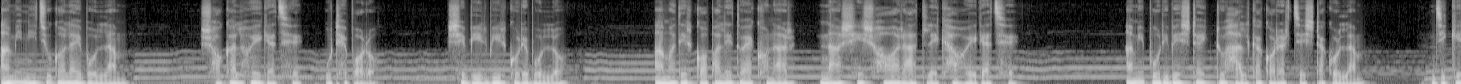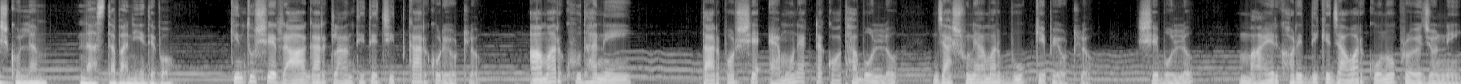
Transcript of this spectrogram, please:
আমি নিচু গলায় বললাম, সকাল হয়ে গেছে, উঠে পড়ো। সে বিড়বিড় করে বলল, আমাদের কপালে তো এখন আর না শেষ হওয়া রাত লেখা হয়ে গেছে। আমি পরিবেশটা একটু হালকা করার চেষ্টা করলাম। জিজ্ঞেস করলাম, নাস্তা বানিয়ে দেব? কিন্তু সে রাগ আর ক্লান্তিতে চিৎকার করে উঠল। আমার ক্ষুধা নেই। তারপর সে এমন একটা কথা বলল, যা শুনে আমার বুক কেঁপে উঠল। সে বলল, মায়ের ঘরের দিকে যাওয়ার কোনো প্রয়োজন নেই।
